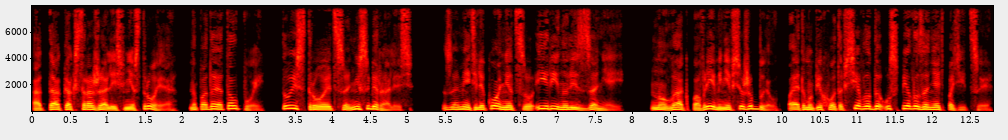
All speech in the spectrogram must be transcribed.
А так как сражались вне строя, нападая толпой, то и строиться не собирались. Заметили конницу и ринулись за ней. Но лаг по времени все же был, поэтому пехота Всевлада успела занять позиции.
